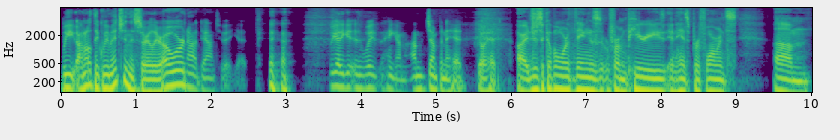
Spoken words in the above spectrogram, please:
we I don't think we mentioned this earlier. Oh, we're not down to it yet. we got to get. Wait, hang on. I'm jumping ahead. Go ahead. All right, just a couple more things from Peery and his performance. Um,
